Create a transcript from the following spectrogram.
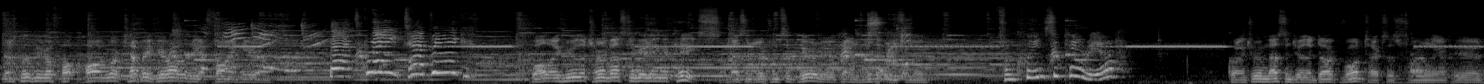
Just because of your fa- hard work, Tepig, you're already a fine hero. That's great, Tepig! Well, I hear that you're investigating a case. A messenger from Serperior came to visit recently. From Queen Serperior? According to a messenger, the Dark Vortex has finally appeared.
